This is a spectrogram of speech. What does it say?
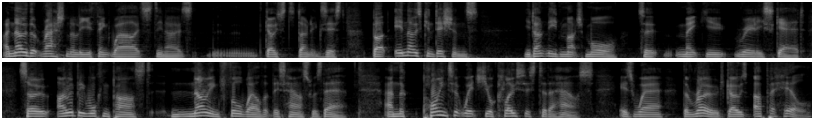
I know that rationally you think, well, it's you know, it's ghosts don't exist, but in those conditions, you don't need much more to make you really scared. So I would be walking past knowing full well that this house was there. And the point at which you're closest to the house is where the road goes up a hill.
